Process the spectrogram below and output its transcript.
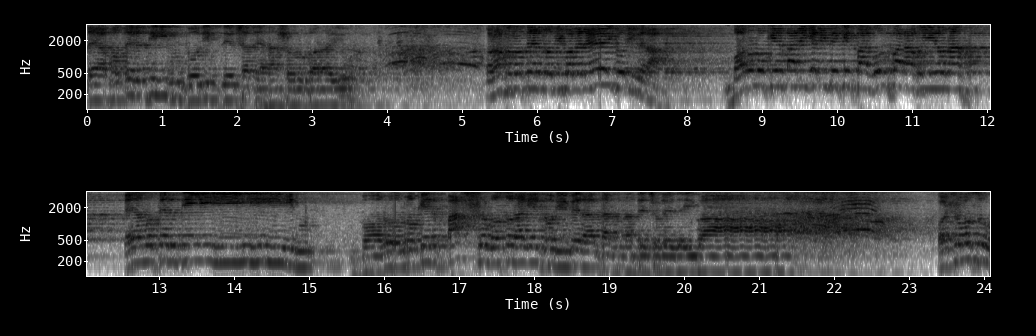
কেয়ামতের দিন গরিবদের সাথে হাসর করাইও। রহমতের নবী বলেন, এই গরিবেরা, বড় লোকের বাড়ি গাড়ি দেখে পাগল পারা হইও না। কেয়ামতের দিন বড় লোকের পাঁচশো বছর আগে গরিবেরা জান্নাতে চলে যাইবা। কয়শো বছর?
